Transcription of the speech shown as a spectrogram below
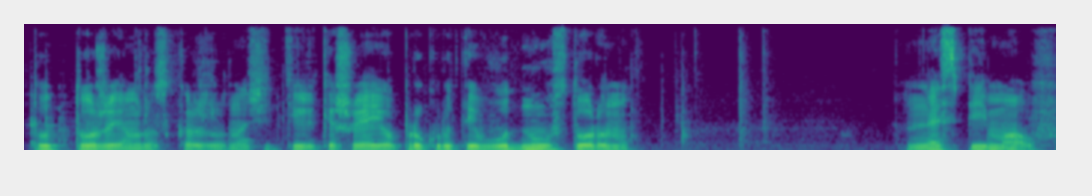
Тут теж я вам розкажу. Значить, тільки що я його прокрутив в одну сторону. Не спіймав.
